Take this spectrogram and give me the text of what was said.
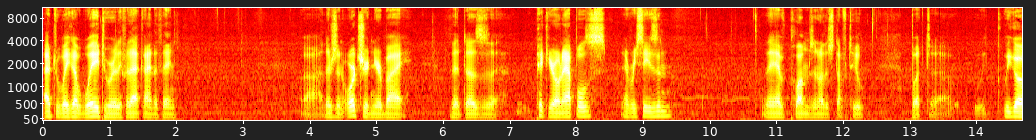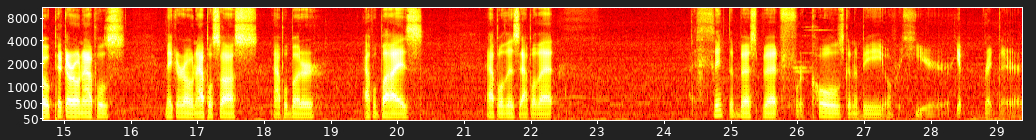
I have to wake up way too early for that kind of thing. Uh, there's an orchard nearby that does uh, pick your own apples every season. They have plums and other stuff too. But uh, we, we go pick our own apples, make our own applesauce, apple butter, apple pies, apple this, apple that. I think the best bet for coal is going to be over here. Yep, right there.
